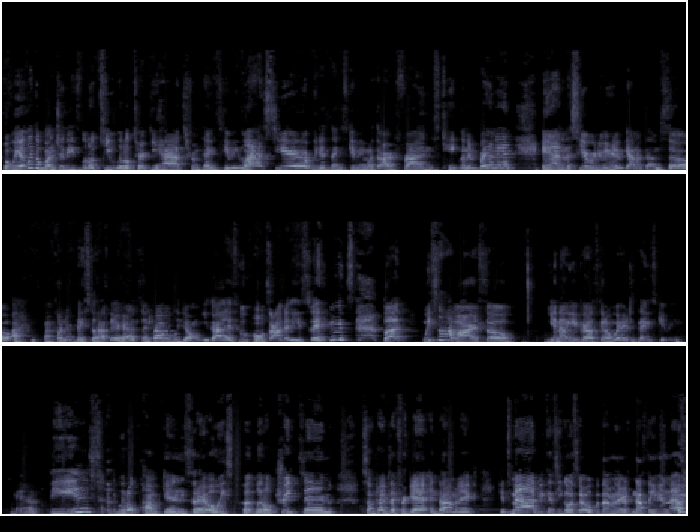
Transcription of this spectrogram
But we have like a bunch of these little cute little turkey hats from Thanksgiving last year. We did Thanksgiving with our friends, Caitlin and Brandon, and this year we're doing it again with them. So I, I wonder if they still have their hats. They probably don't, you guys. Who holds on to these things? but we still have ours, so you know your girl's gonna wear it to Thanksgiving. Have these little pumpkins that I always put little treats in. Sometimes I forget and Dominic gets mad because he goes to open them and there's nothing in them.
